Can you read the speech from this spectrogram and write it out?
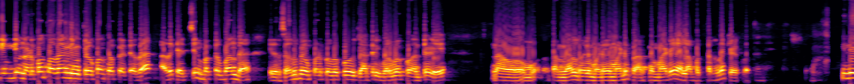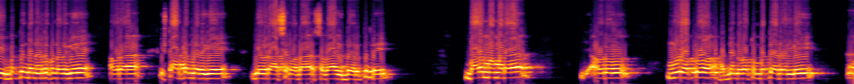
ನಿಮ್, ನೀವು ನಡ್ಕೊಂತ ಹೋದಂಗ ನಿಮ್ಗೆ ತಿಳ್ಕೊಂತ ಹೋಗ್ತೈತೆ ಅದ. ಅದಕ್ಕೆ ಹೆಚ್ಚಿನ ಭಕ್ತರು ಬಂದ ಇದ್ರ ಸದುಪಯೋಗ ಪಡ್ಕೋಬೇಕು, ಜಾತ್ರೆಗೆ ಬರ್ಬೇಕು ಅಂತೇಳಿ ನಾವು ತಮ್ಮೆಲ್ಲರಲ್ಲಿ ಮನವಿ ಮಾಡಿ ಪ್ರಾರ್ಥನೆ ಮಾಡಿ ಎಲ್ಲಾ ಭಕ್ತರನ್ನ ಕೇಳ್ಕೊತೇನೆ ಇಲ್ಲಿ ಭಕ್ತಿಯಿಂದ ನಡೆದುಕೊಂಡವರಿಗೆ ಅವರ ಇಷ್ಟಾರ್ಥ ಮೇರೆಗೆ ದೇವರ ಆಶೀರ್ವಾದ ಸದಾ ಇದ್ದೇ ಇರುತ್ತದೆ. ಬಾಳಮ್ಮರ ಅವರು ಮೂರು ಹತ್ತು ಹದಿನೆಂಟುನೂರ ತೊಂಬತ್ತೆರಡರಲ್ಲಿ ಆ,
